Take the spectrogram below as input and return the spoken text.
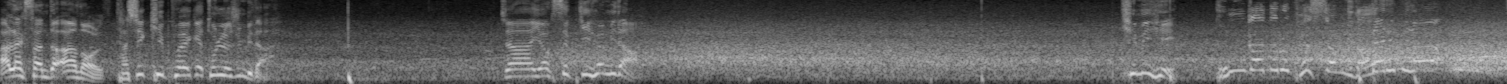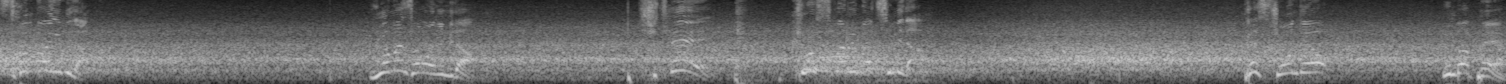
알렉산더 아놀 다시 키퍼에게 돌려줍니다. 자 역습 기회입니다. 키미히 공간으로 패스합니다. 때립니다 선방입니다 위험한 상황입니다. 슈팅 크로스바를 맞춥니다. 패스 좋은데요? 음바페.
